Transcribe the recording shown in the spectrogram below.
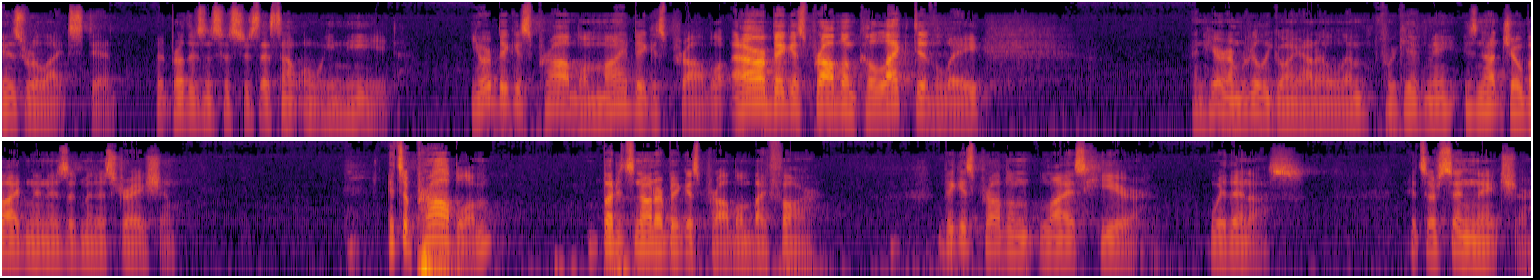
Israelites did. But, brothers and sisters, that's not what we need. Your biggest problem, my biggest problem, our biggest problem collectively and here I'm really going out on a limb, forgive me, is not Joe Biden and his administration. It's a problem, but it's not our biggest problem by far. The biggest problem lies here within us. It's our sin nature.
